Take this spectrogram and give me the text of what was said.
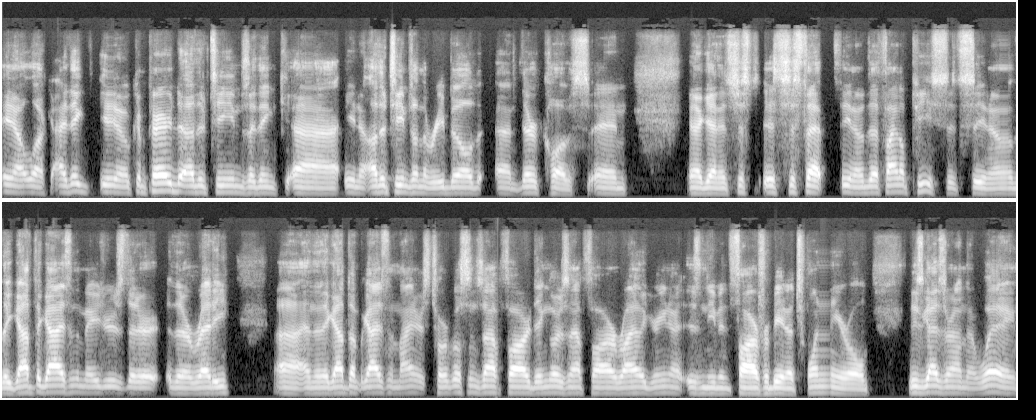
you know, look, I think you know, compared to other teams, I think uh, you know, other teams on the rebuild, uh, they're close, and again, it's just it's just that you know the final piece. It's you know they got the guys in the majors that are that are ready, uh, and then they got the guys in the minors. Torkelson's not far, Dingler's not far, Riley Greene isn't even far for being a 20 year old. These guys are on their way.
